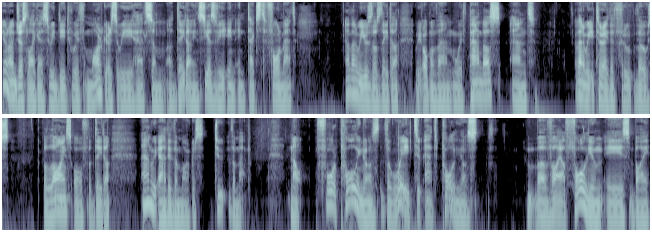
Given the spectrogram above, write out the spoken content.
You know, just like as we did with markers, we had some uh, data in CSV in, in text format. And then we use those data, we open them with pandas, and then we iterated through those lines of the data and we added the markers to the map. Now, for polygons, the way to add polygons uh, via folium is by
